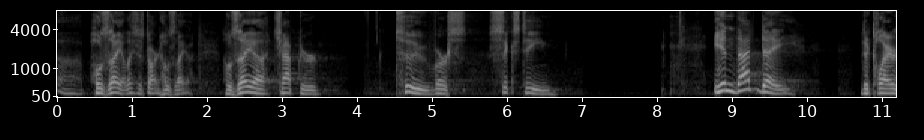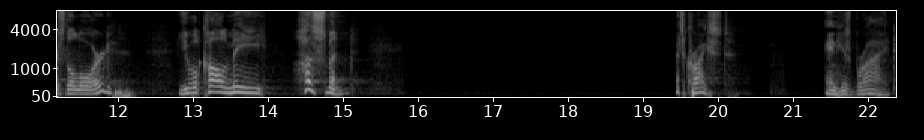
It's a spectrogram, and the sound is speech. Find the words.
uh, Hosea. Let's just start in Hosea. Hosea chapter 2, verse 16. In that day, declares the Lord, you will call me husband. That's Christ and his bride.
